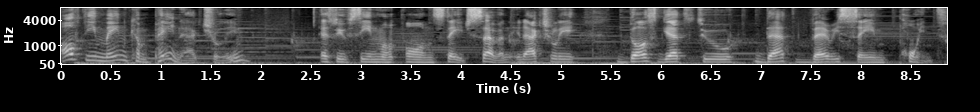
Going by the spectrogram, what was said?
of the main campaign. Actually, as we've seen on stage seven, it actually does get to that very same point.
